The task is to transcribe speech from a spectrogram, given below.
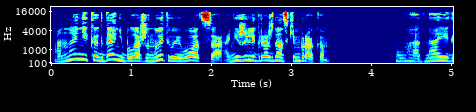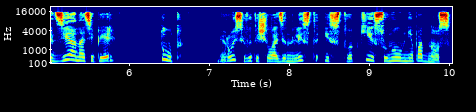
«Она никогда не была женой твоего отца, они жили гражданским браком». «Ладно, и где она теперь?» «Тут». Мирусь вытащил один лист из стопки и сунул мне под нос.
